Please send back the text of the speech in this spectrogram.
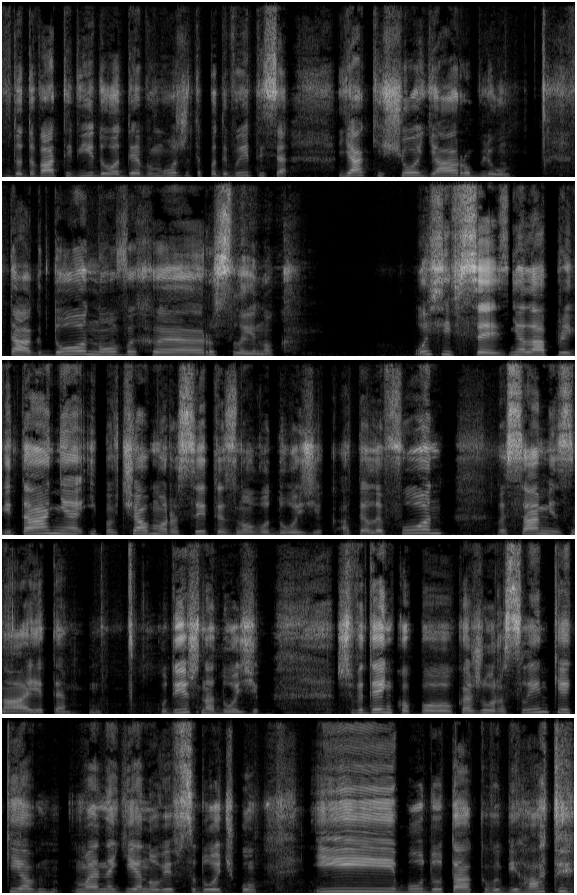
додавати відео, де ви можете подивитися, як і що я роблю. Так, до нових е, рослинок. Ось і все. Зняла привітання і почав моросити знову дозік. А телефон, ви самі знаєте. Куди ж на дощик? Швиденько покажу рослинки, які в мене є нові в садочку, і буду так вибігати,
